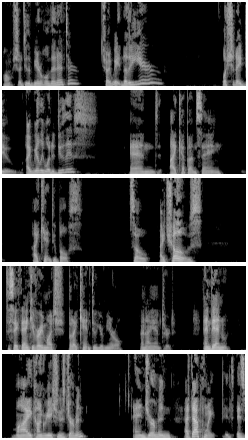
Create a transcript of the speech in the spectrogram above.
well, should I do the mural and then enter? Should I wait another year? What should I do? I really want to do this. And I kept on saying, I can't do both. So I chose to say, thank you very much, but I can't do your mural. And I entered. And then my congregation is German and German at that point it is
